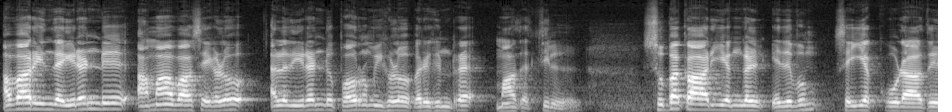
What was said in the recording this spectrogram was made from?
அவ்வாறு இந்த இரண்டு அமாவாசைகளோ அல்லது இரண்டு பௌர்ணமிகளோ வருகின்ற மாதத்தில் சுபகாரியங்கள் எதுவும் செய்யக்கூடாது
